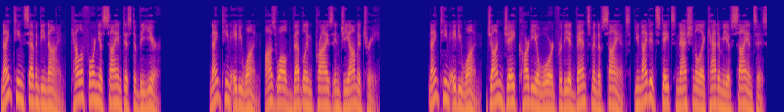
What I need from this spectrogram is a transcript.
1979 – California Scientist of the Year 1981 – Oswald Veblen Prize in Geometry 1981 – John J. Carty Award for the Advancement of Science, United States National Academy of Sciences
